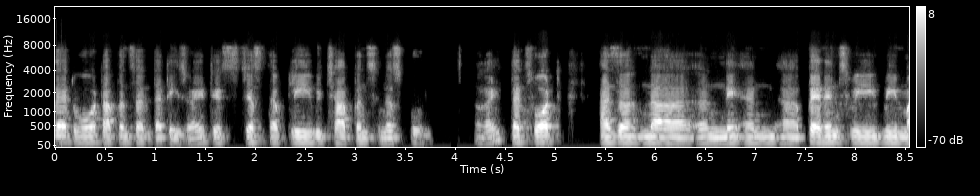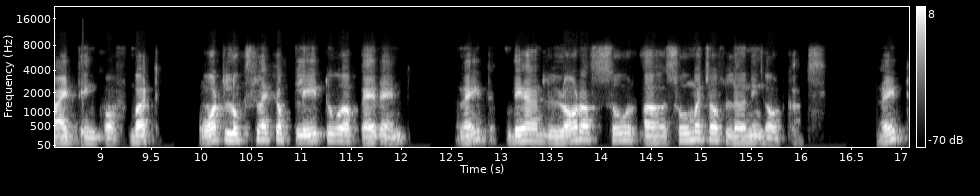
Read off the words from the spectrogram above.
that what happens at that age, right? It's just a play which happens in a school, right? That's what, as a uh, uh, parents, we we might think of. But what looks like a play to a parent, right? There are a lot of so uh, so much of learning outcomes, right?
